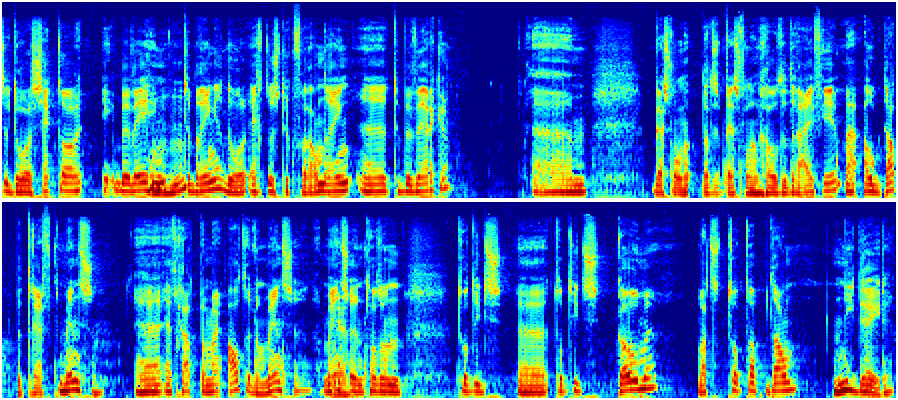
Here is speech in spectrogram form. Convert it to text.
door sector in beweging Mhm. te brengen, door echt een stuk verandering te bewerken. Ehm, best wel, dat is best wel een grote drijfveer, maar ook dat betreft mensen. Eh, het gaat bij mij altijd om mensen. Dat mensen tot, een, tot, iets, eh, tot iets komen wat ze tot dat dan niet deden.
